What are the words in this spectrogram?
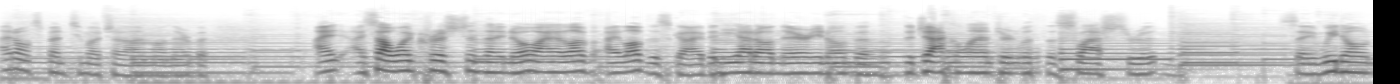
I don't spend too much time on there, but I, I saw one Christian that I know. I love I love this guy, but he had on there, you know, the, the jack o' lantern with the slash through it, saying we don't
